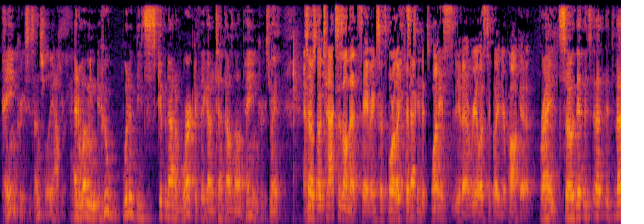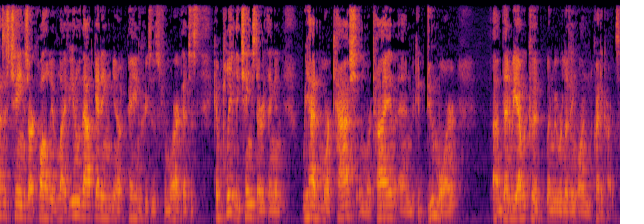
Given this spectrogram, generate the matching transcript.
pay increase essentially. Yeah. And I mean, who wouldn't be skipping out of work if they got a ten thousand dollar pay increase, right? And So- there's no taxes on that savings, so it's more like Exactly. 15 to 20, you know, realistically in your pocket. Right. So that, that, that just changed our quality of life, even without getting you know pay increases from work. That just completely changed everything, and we had more cash and more time, and we could do more um, than we ever could when we were living on credit cards.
